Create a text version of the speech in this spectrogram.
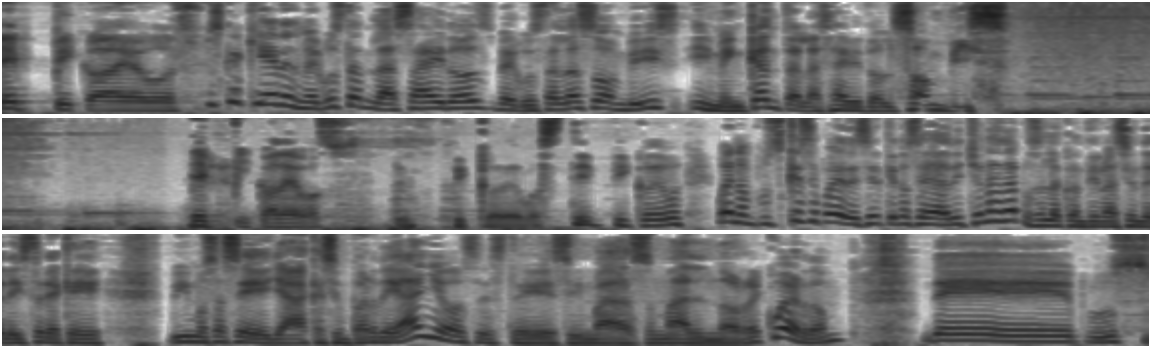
Típico de vos. Pues, ¿qué quieres? Me gustan las idols, me gustan las zombies y me encantan las idol zombies. Típico de vos. Típico de voz, típico de voz. Bueno, pues, ¿qué se puede decir que no se haya dicho nada? Pues es la continuación de la historia que vimos hace ya casi un par de años, este, si más mal no recuerdo, de, pues,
